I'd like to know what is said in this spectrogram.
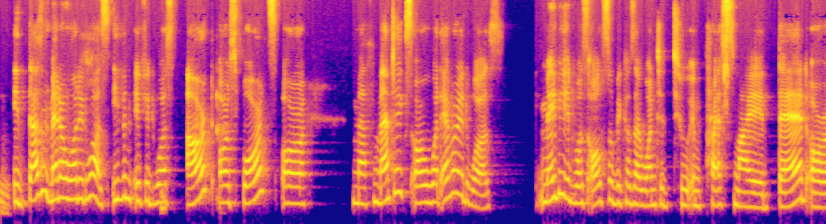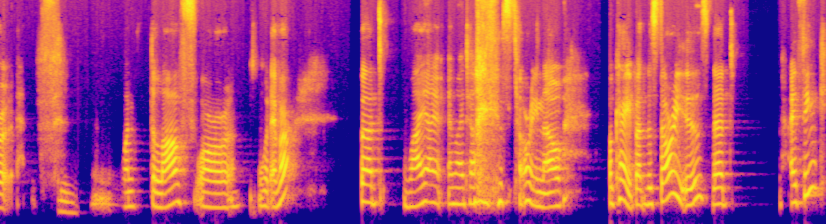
Mm. It doesn't matter what it was, even if it was art or sports or mathematics or whatever it was. Maybe it was also because I wanted to impress my dad or mm want the love or whatever But why I, am I telling this story now? Okay, but the story is that I think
